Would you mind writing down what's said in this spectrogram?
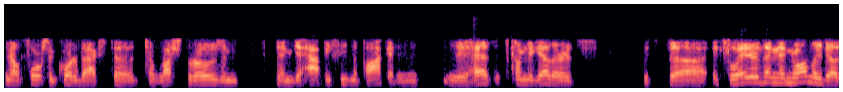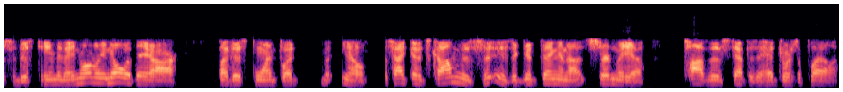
you know forcing quarterbacks to to rush throws and and get happy feet in the pocket. And it has. It's come together. It's it's uh, it's later than it normally does for this team, and they normally know what they are by this point. But, but you know, the fact that it's come is is a good thing, and uh, certainly a positive step as they head towards the playoffs.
